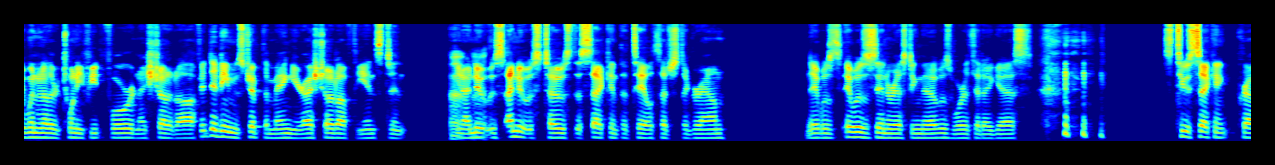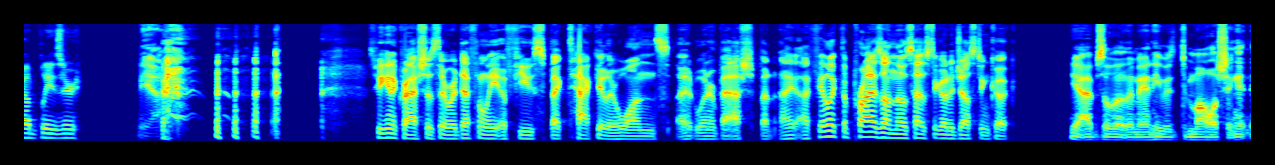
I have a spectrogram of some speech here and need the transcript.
it went another twenty feet forward, and I shut it off. It didn't even strip the main gear. I shut it off the instant. You know, I knew it uh-huh. was I knew it was toast the second the tail touched the ground. It was it was interesting though. It was worth it, I guess. it's two second crowd pleaser. Yeah. Speaking of crashes, there were definitely a few spectacular ones at Winter Bash, but I, I feel like the prize on those has to go to Justin Cook. Yeah, absolutely, man. He was demolishing it.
